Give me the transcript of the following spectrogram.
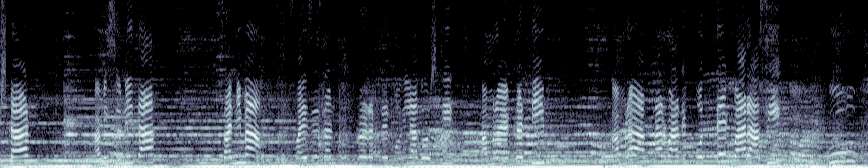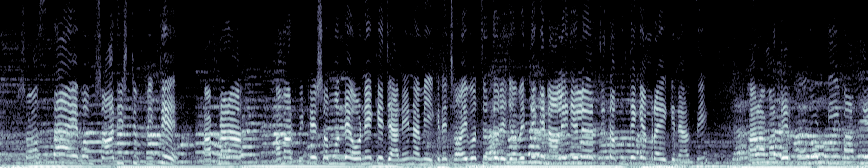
নমস্কার। আমি Sunita. Sanima spices and food প্রোডাক্টের মহিলা গোষ্ঠী। আমরা একটা টিম আমরা আপনার বাড়ি প্রত্যেকবার আসি। খুব সস্তা এবং স্বাদিষ্ট পিঠে। আপনারা আমার পিঠের সম্বন্ধে অনেকে জানেন। আমি এখানে ছয় বছর ধরে যবে থেকে নালে জেলে আছি, তখন থেকে আমরা এখানে আসি। আর আমাদের পুরো টিম আছে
